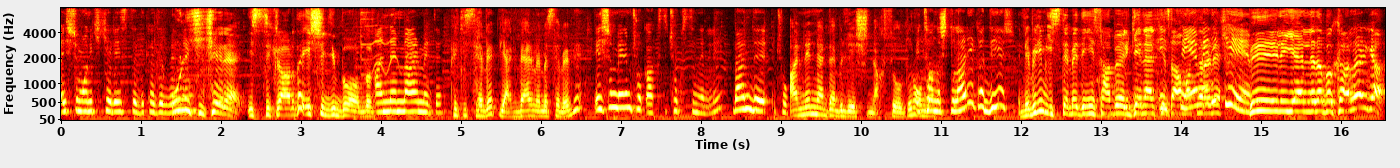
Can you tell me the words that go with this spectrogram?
eşim 12 kere istedi Kadir beni. 12 kere istikrarda işi gibi oldun. Annem vermedi. Peki sebep yani vermeme sebebi? Eşim benim çok aksi, çok sinirli. Ben de çok... Annen nereden biliyor eşinin aksi olduğunu? E, Ondan- tanıştılar ya Kadir. Ne bileyim istemedi insan böyle genellikle damatlar İsteyemedi hani ki. böyle yerlere bakarlar ya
